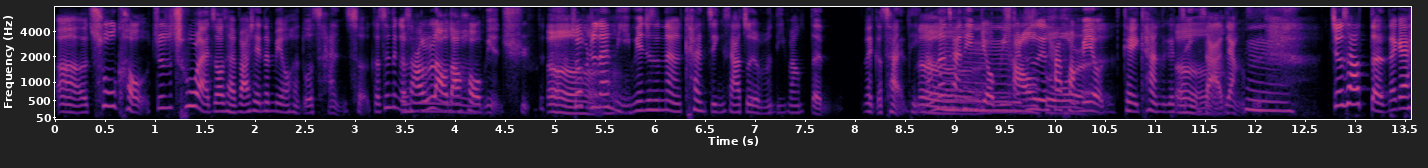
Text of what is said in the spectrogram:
呃出口，就是出来之后才发现那边有很多餐车，可是那个是要绕到后面去的，嗯所以我们就在里面就是那个看金沙最有名的地方等那个餐厅，然后嗯那餐厅有名就是它旁边有可以看那个金沙这样子，嗯，就是要等大概。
